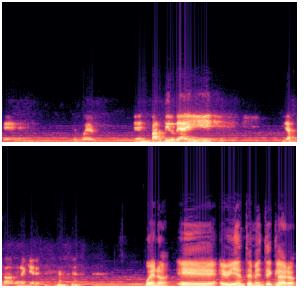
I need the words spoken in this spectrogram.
eh, se puede es partir de ahí y, y ir hasta donde uno quiere. Bueno, eh, evidentemente, claro,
